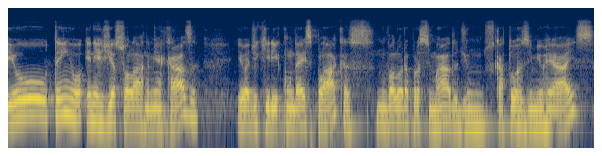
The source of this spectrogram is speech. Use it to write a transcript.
Eu tenho energia solar na minha casa. Eu adquiri com 10 placas, no valor aproximado de uns 14 mil reais.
